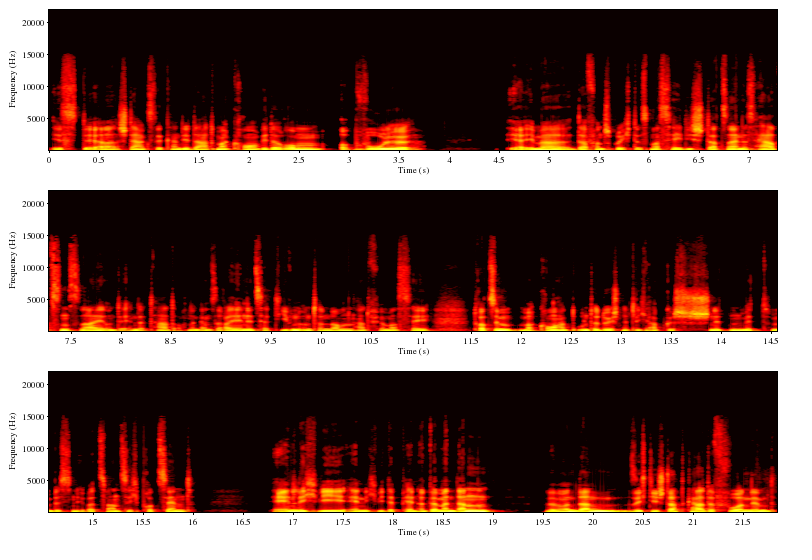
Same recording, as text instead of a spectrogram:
ist der stärkste Kandidat. Macron wiederum, obwohl er immer davon spricht, dass Marseille die Stadt seines Herzens sei und er in der Tat auch eine ganze Reihe Initiativen unternommen hat für Marseille. Trotzdem, Macron hat unterdurchschnittlich abgeschnitten mit ein bisschen über 20 Prozent, ähnlich wie, ähnlich wie Le Pen. Und wenn man dann, wenn man dann sich die Stadtkarte vornimmt,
